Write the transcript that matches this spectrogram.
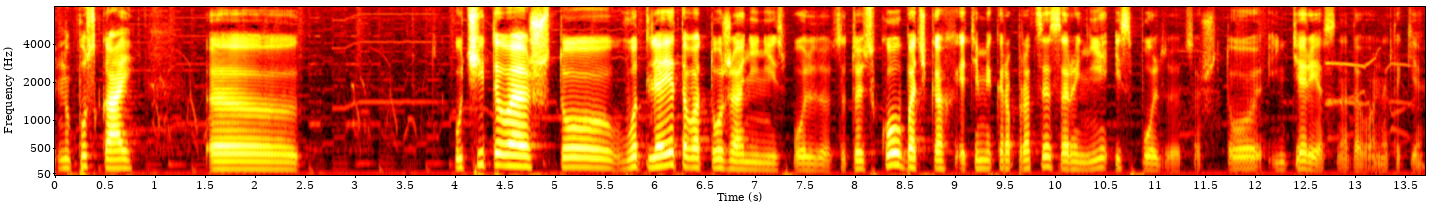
Ну, пускай. Э, Учитывая, что вот для этого тоже они не используются. То есть в колбочках эти микропроцессоры не используются, что интересно довольно-таки.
